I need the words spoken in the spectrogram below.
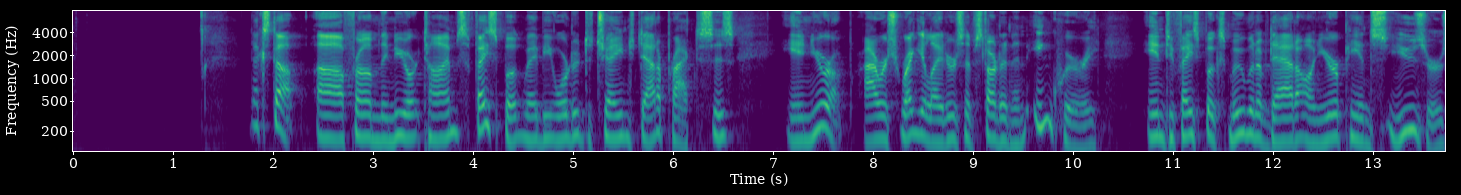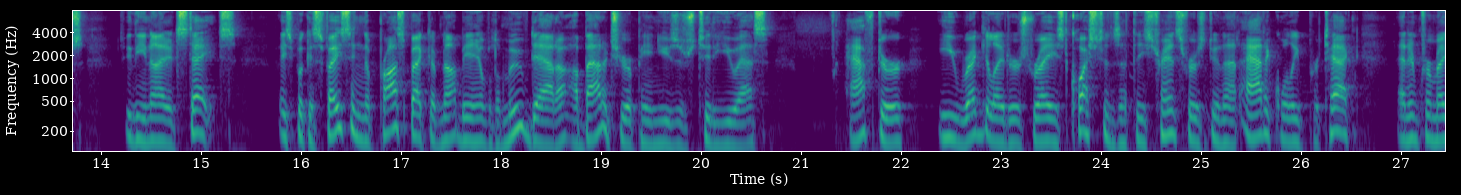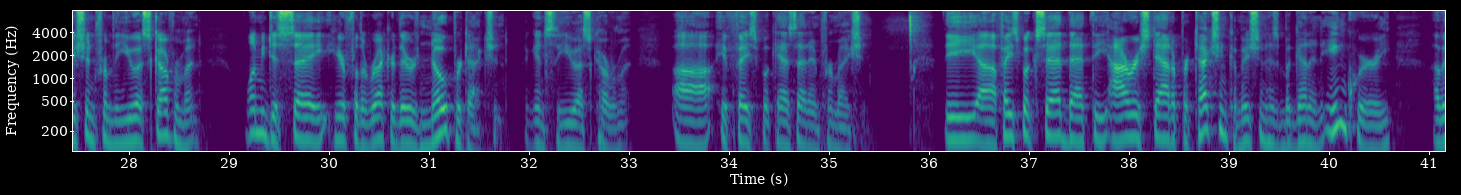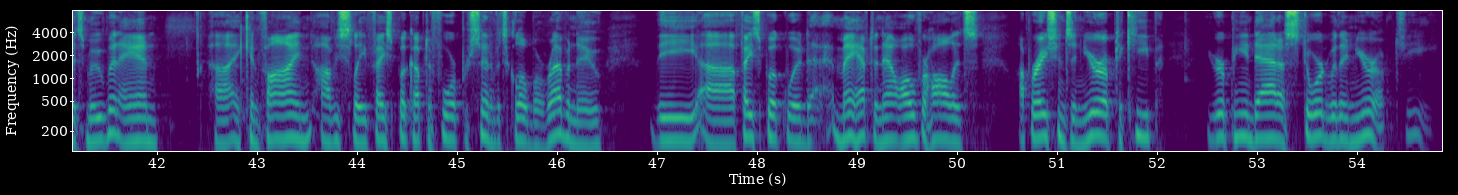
Next up, uh, from the New York Times Facebook may be ordered to change data practices in Europe. Irish regulators have started an inquiry into Facebook's movement of data on European users to the United States. Facebook is facing the prospect of not being able to move data about its European users to the U.S. after EU regulators raised questions that these transfers do not adequately protect that information from the U.S. government let me just say here for the record there is no protection against the U.S. government uh, if Facebook has that information. The uh, Facebook said that the Irish Data Protection Commission has begun an inquiry of its movement, and uh, it can fine obviously Facebook up to four percent of its global revenue. The uh, Facebook would may have to now overhaul its operations in Europe to keep European data stored within Europe. Gee,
